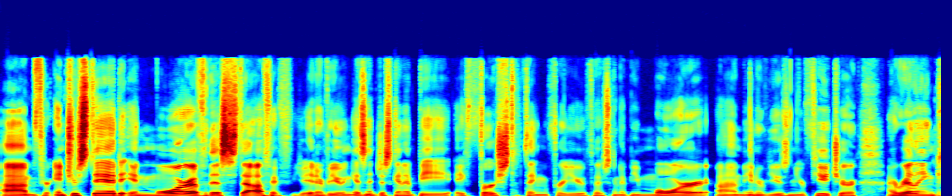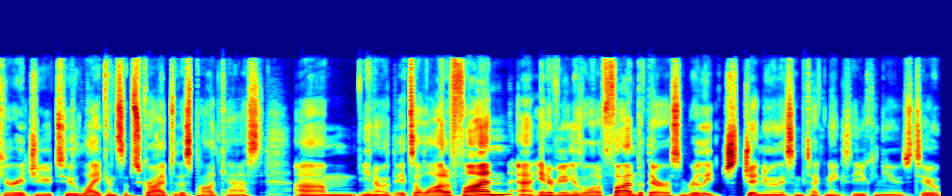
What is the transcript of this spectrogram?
Um, if you're interested in more of this stuff, if interviewing isn't just going to be a first thing for you, if there's going to be more um, interviews in your future, I really encourage you to like and subscribe to this podcast. Um, you know, it's a lot of fun. Uh, interviewing is a lot of fun, but there are some really genuinely some techniques that you can use to,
